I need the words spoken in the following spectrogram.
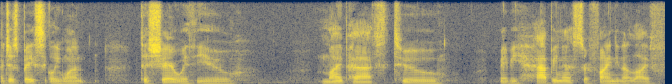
I just basically want to share with you my path to maybe happiness or finding a life,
